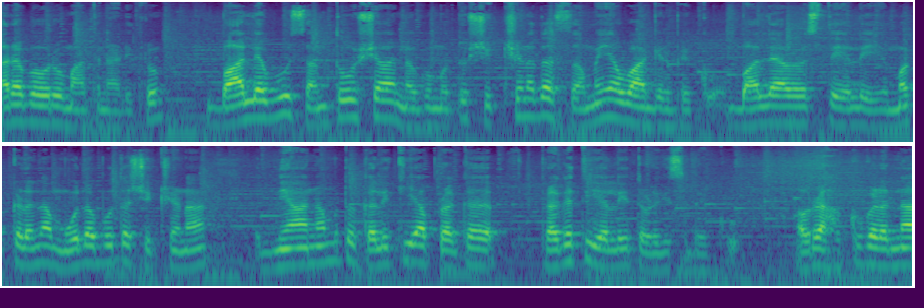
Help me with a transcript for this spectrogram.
ಅರಬ್ ಅವರು ಮಾತನಾಡಿದರು, ಬಾಲ್ಯವು ಸಂತೋಷ, ನಗು ಮತ್ತು ಶಿಕ್ಷಣದ ಸಮಯವಾಗಿರಬೇಕು. ಬಾಲ್ಯಾವಸ್ಥೆಯಲ್ಲಿ ಮಕ್ಕಳನ್ನು ಮೂಲಭೂತ ಶಿಕ್ಷಣ, ಜ್ಞಾನ ಮತ್ತು ಕಲಿಕೆಯ ಪ್ರಗ ಪ್ರಗತಿಯಲ್ಲಿ ತೊಡಗಿಸಬೇಕು. ಅವರ ಹಕ್ಕುಗಳನ್ನು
